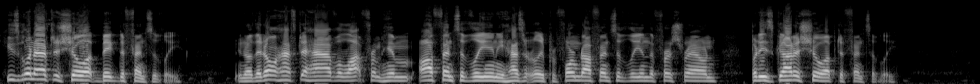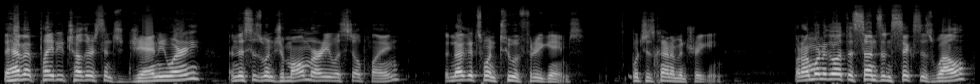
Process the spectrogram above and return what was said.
He's going to have to show up big defensively. You know, they don't have to have a lot from him offensively, and he hasn't really performed offensively in the first round, but he's got to show up defensively. They haven't played each other since January, and this is when Jamal Murray was still playing. The Nuggets won two of three games, which is kind of intriguing. But I'm going to go with the Suns in six as well,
